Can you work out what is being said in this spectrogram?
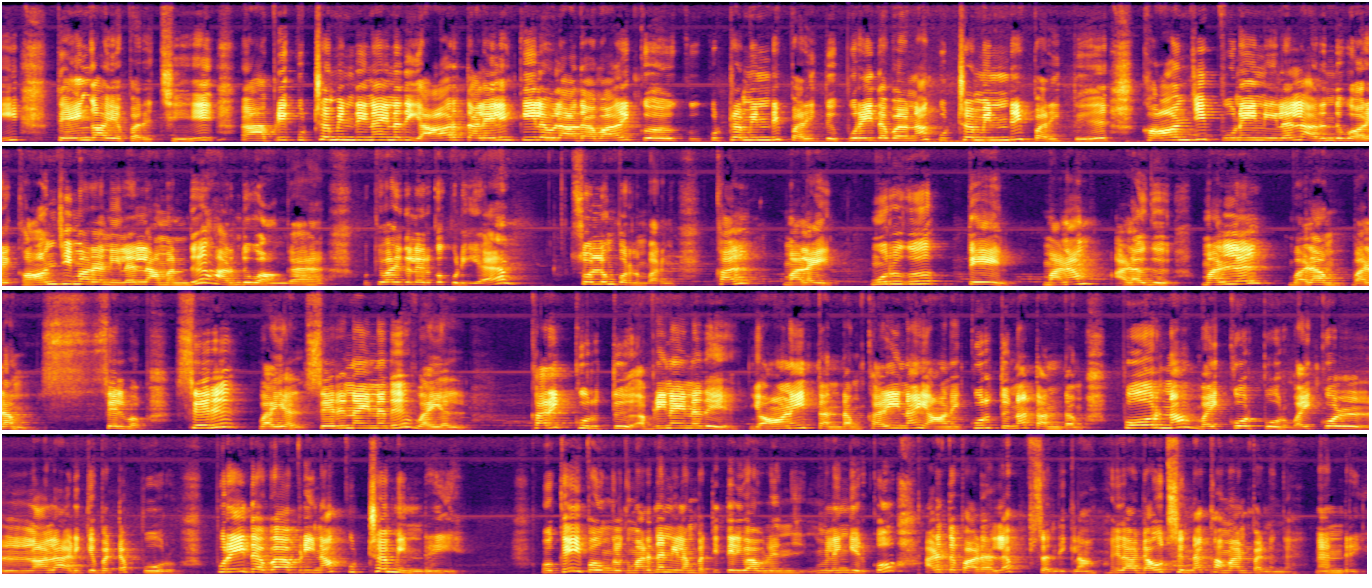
தேங்காயை பறித்து அப்படி குற்றமின்றினா என்னது? யார் தலையிலையும் கீழே விழாத மாதிரி கு- கு- குற்றமின்றி பறித்து புரைதவனா குற்றமின்றி பறித்து காஞ்சி புனை நிழல் அருந்துவாரே காஞ்சி மர நிழல் வந்து அருந்துவாங்க. ஓகேவா? இதில் இருக்கக்கூடிய சொல்லும் பொருளும் பாருங்கள் கல் மலை முருகு தேன் மனம் அழகு மல்லல் வளம் வளம் செல்வம். செரு வயல். செருனா என்னது? வயல். கரிக்குருத்து அப்படின்னா என்னது? யானை தந்தம். கரினா யானை குருத்துனா தந்தம். போர்னா வைக்கோற் போர். வைக்கோல்னால் அடிக்கப்பட்ட போர். புரிதவ அப்படின்னா குற்றமின்றி. ஓகே இப்போ உங்களுக்கு மருத நிலம் பற்றி தெளிவாக விளங்கி விளங்கியிருக்கோ அடுத்த பாடலில் சந்திக்கலாம். ஏதாவது டவுட்ஸ் இருந்தால் கமெண்ட் பண்ணுங்கள் நன்றி.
